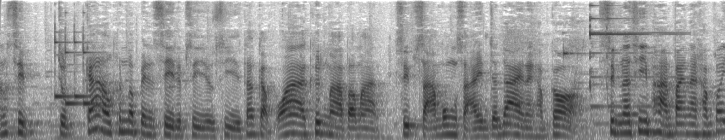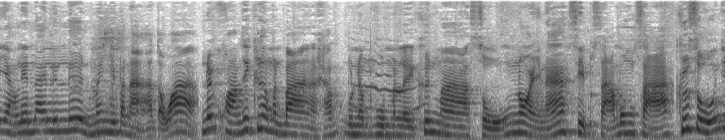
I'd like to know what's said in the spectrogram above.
30 9 ขึ้นมาเป็น 44.4 เท่ากับว่าขึ้นมาประมาณ 13 องศาจะได้นะครับ ก็ 10 นาทีผ่านไปนะครับ ก็ยังเล่นได้ลื่นๆ ไม่มีปัญหา แต่ว่าด้วยความที่เครื่องมันบางครับ อุณหภูมิมันเลยขึ้นมาสูงหน่อยนะ 13 องศา คือสูงจ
